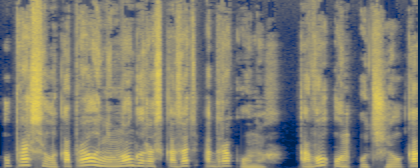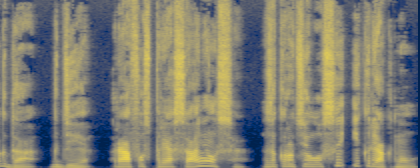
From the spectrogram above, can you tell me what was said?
упросила Капрала немного рассказать о драконах. Кого он учил, когда, где, Рафус приосанился, закрутил усы и крякнул.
